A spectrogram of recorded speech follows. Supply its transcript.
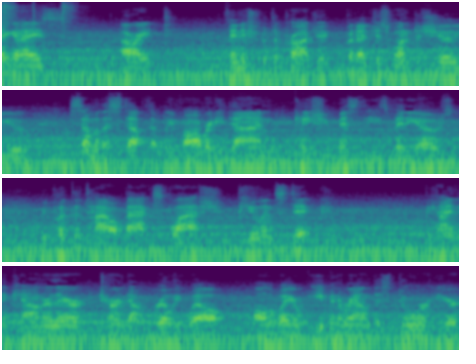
Hey guys, all right, finished with the project, but I just wanted to show you some of the stuff that we've already done. In case you missed these videos, we put the tile backsplash peel and stick behind the counter there. Turned out really well, all the way even around this door here,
